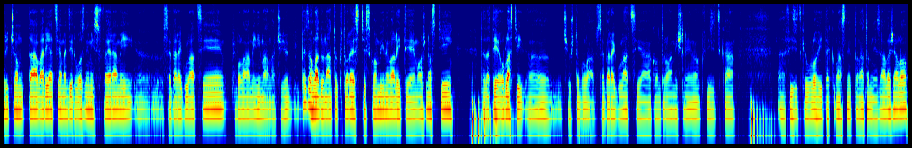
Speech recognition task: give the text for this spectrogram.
pričom tá variácia medzi rôznymi sférami sebaregulácie bola minimálna. Čiže bez ohľadu na to, ktoré ste skombinovali tie možnosti, teda tie oblasti, či už to bola sebaregulácia, kontrola myšlienok, fyzická, fyzické úlohy, tak vlastne to na tom nezáležalo.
